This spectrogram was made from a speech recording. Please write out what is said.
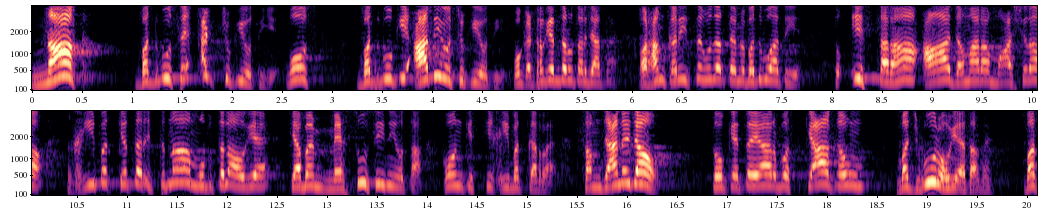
ناک بدبو سے اٹ چکی ہوتی ہے، وہ اس بدبو کی عادی ہو چکی ہوتی ہے، وہ گٹر کے اندر اتر جاتا ہے اور ہم قریب سے گزرتے ہمیں بدبو آتی ہے۔ تو اس طرح آج ہمارا معاشرہ غیبت کے اندر اتنا مبتلا ہو گیا ہے کہ اب ہمیں محسوس ہی نہیں ہوتا کون کس کی غیبت کر رہا ہے۔ سمجھانے جاؤ تو کہتے یار بس کیا کہوں؟ مجبور ہو گیا تھا میں۔ بس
